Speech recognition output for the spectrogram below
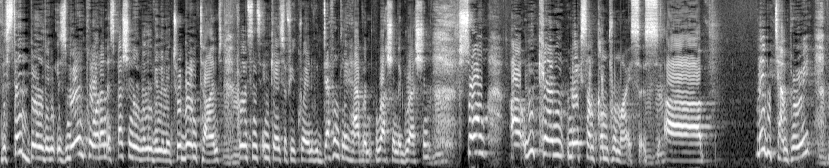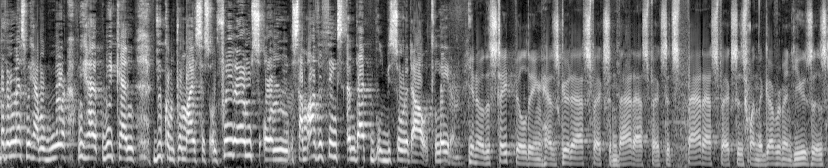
the state building is more important, especially when we're living in turbulent times. Mm-hmm. For instance, in case of Ukraine, we definitely have a Russian aggression. Mm-hmm. So uh, we can make some compromises. Maybe temporary, but unless we have a war, we, have, we can do compromises on freedoms, on some other things, and that will be sorted out later. You know, the state building has good aspects and bad aspects. Its bad aspects is when the government uses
